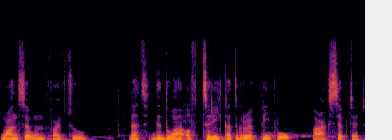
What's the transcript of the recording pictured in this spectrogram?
1752, that the dua of three category of people are accepted.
